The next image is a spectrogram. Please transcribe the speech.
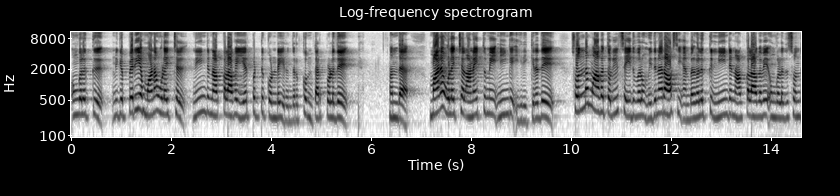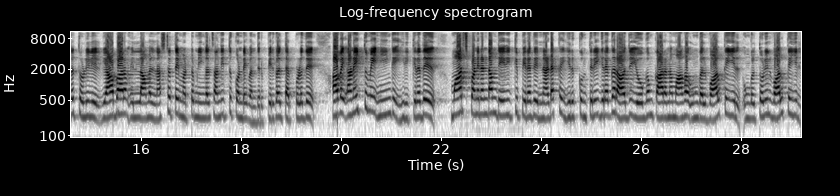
உங்களுக்கு மிகப்பெரிய மன உளைச்சல் நீண்ட நாட்களாக ஏற்பட்டு கொண்டே இருந்திருக்கும். தற்பொழுது அந்த மன உளைச்சல் அனைத்துமே நீங்க இருக்கிறது. சொந்தமாக தொழில் செய்து வரும் மிதுனராசி அன்பர்களுக்கு நீண்ட நாட்களாகவே உங்களது சொந்த தொழிலில் வியாபாரம் இல்லாமல் நஷ்டத்தை மட்டும் நீங்கள் சந்தித்து கொண்டே வந்திருப்பீர்கள் தற்பொழுது. அவை அனைத்துமே நீங்க இருக்கிறது. மார்ச் பன்னிரெண்டாம் தேதிக்கு பிறகு நடக்க இருக்கும் திரிகிரக ராஜயோகம் காரணமாக உங்கள் வாழ்க்கையில் உங்கள் தொழில் வாழ்க்கையில்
